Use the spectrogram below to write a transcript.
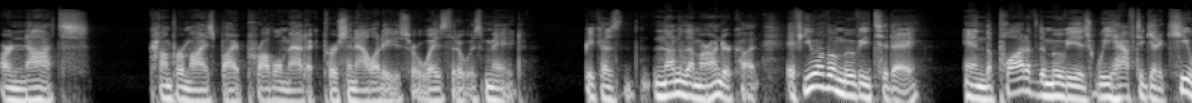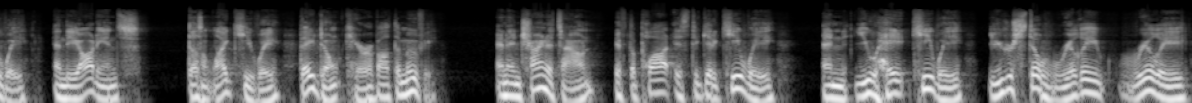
are not compromised by problematic personalities or ways that it was made. Because none of them are undercut. If you have a movie today and the plot of the movie is we have to get a Kiwi and the audience doesn't like Kiwi, they don't care about the movie. And in Chinatown, if the plot is to get a Kiwi and you hate Kiwi, you're still really, really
